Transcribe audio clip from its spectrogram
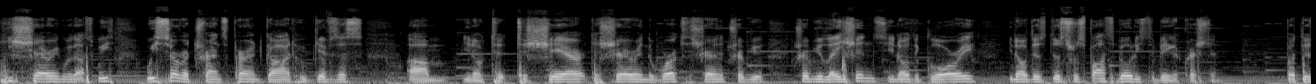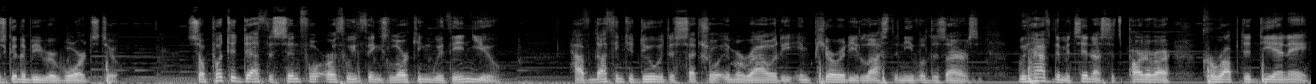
he's sharing with us. We we serve a transparent god who gives us um, you know to, to share to share in the works to share in the tribu- tribulations you know the glory. You know there's there's responsibilities to being a christian but there's going to be rewards too. So put to death the sinful earthly things lurking within you. Have nothing to do with the sexual immorality, impurity, lust, and evil desires. We have them, it's in us, it's part of our corrupted DNA.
